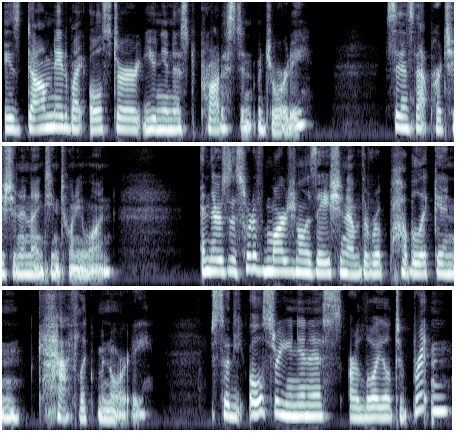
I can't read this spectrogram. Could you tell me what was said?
is dominated by Ulster Unionist Protestant majority since that partition in 1921. And there's a sort of marginalization of the Republican Catholic minority. So the Ulster Unionists are loyal to Britain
